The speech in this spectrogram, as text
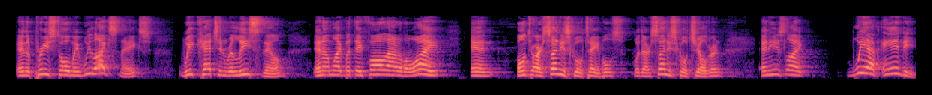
And the priest told me, We like snakes. We catch and release them. And I'm like, But they fall out of the light and onto our Sunday school tables with our Sunday school children. And he's like, We have Andy.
